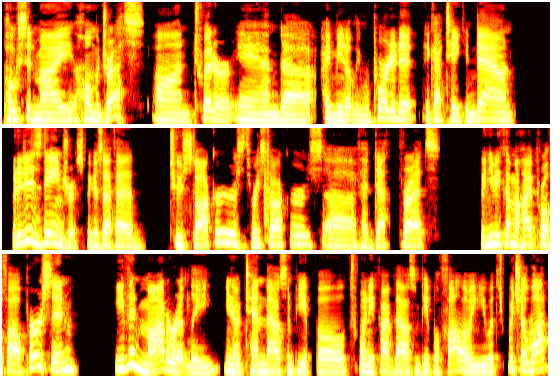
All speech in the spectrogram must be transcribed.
posted my home address on Twitter and uh, I immediately reported it. It got taken down. But it is dangerous because I've had two stalkers, three stalkers, uh, I've had death threats. When you become a high profile person, even moderately, you know, 10,000 people, 25,000 people following you, which, which a lot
